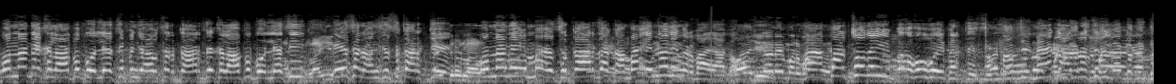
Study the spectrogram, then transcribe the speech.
ਉਹਨਾਂ ਦੇ ਖਿਲਾਫ ਬੋਲਿਆ ਸੀ ਪੰਜਾਬ ਸਰਕਾਰ ਦੇ ਖਿਲਾਫ ਬੋਲਿਆ ਸੀ। ਇਸ ਰੰਜਿਸ਼ ਕਰਕੇ ਉਹਨਾਂ ਨੇ ਸਰਕਾਰ ਦਾ ਕੰਮ ਆ ਇਹਨਾਂ ਨੇ ਮਰਵਾਇਆ ਗਾ। ਇਹਨਾਂ ਨੇ ਮਰਵਾਇਆ। ਹਾਂ ਪਰਸੋਂ ਦੇ ਹੀ ਉਹ ਹੋਏ ਫਿਰਦੇ ਸੀ। ਮੈਂ ਕਾਂਗਰਸ ਦੀ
